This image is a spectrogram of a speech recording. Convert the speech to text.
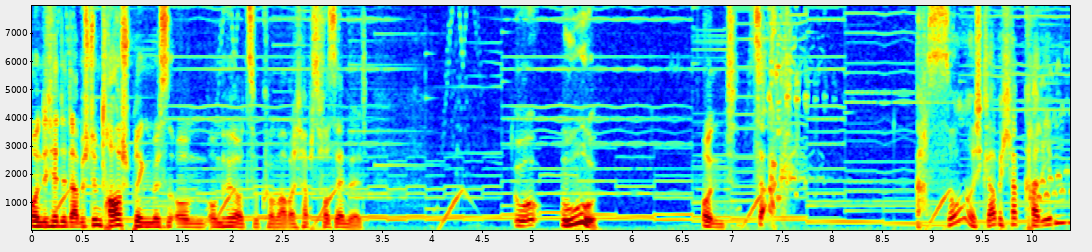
Und ich hätte da bestimmt draufspringen müssen, um, um höher zu kommen, aber ich hab's versemmelt. Uh. uh. Und zack. So, ich glaube, ich habe gerade eben...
